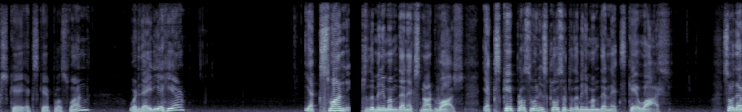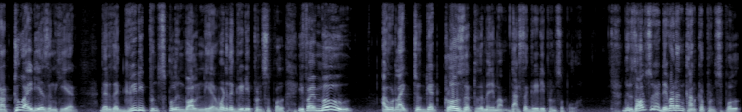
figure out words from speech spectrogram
xk xk plus 1. What is the idea here? x1 to the minimum than x naught was xk plus 1 is closer to the minimum than xk was. So there are two ideas in here there is a greedy principle involved in here. What is the greedy principle? If I move I would like to get closer to the minimum that is the greedy principle. There is also a divide and conquer principle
